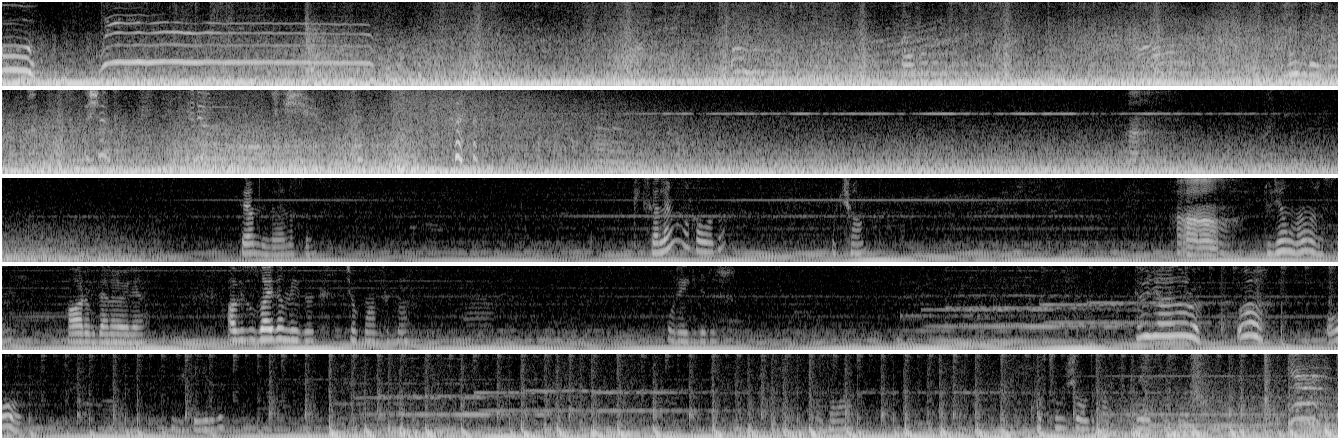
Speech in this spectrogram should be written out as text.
Selam dinleyenler nasılsınız? Pikseller mi var havada? Uçan. Ha. Dünya mı lan orası? Harbiden öyle. Abi biz uzayda mıydık? Çok mantıklı. Oraya gidilir. Dünyaya doğru. Oh. Oo. Müzik de girdi. O zaman kurtulmuş olduk artık. Neresiyiz orası? Yeah!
